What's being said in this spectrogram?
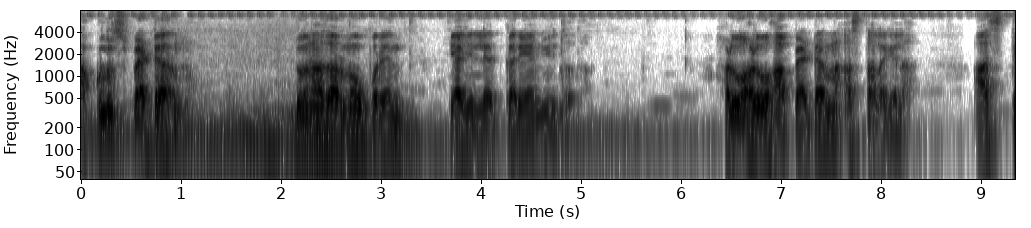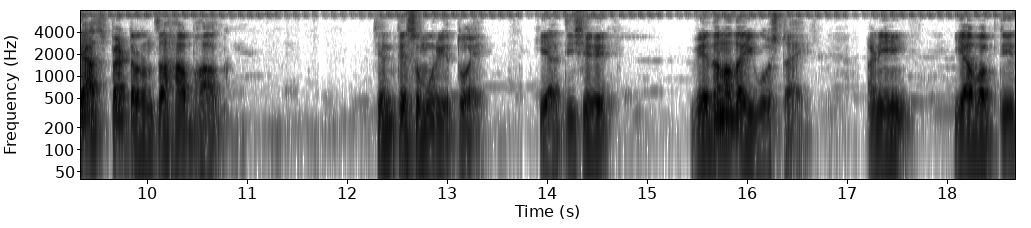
अकलूज पॅटर्न दोन हजार नऊपर्यंत या जिल्ह्यात कार्यान्वित होता. हळूहळू हा पॅटर्न असताला गेला. आज त्याच पॅटर्नचा हा भाग जनतेसमोर येतो आहे ही अतिशय वेदनादायी गोष्ट आहे. आणि या बाबतीत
